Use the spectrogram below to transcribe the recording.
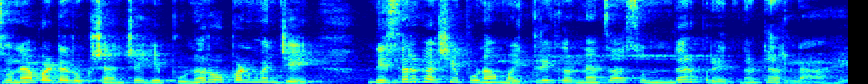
जुन्या वटवृक्षांचे हे पुनरोपण म्हणजे निसर्गाशी पुन्हा मैत्री करण्याचा सुंदर प्रयत्न ठरला आहे.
